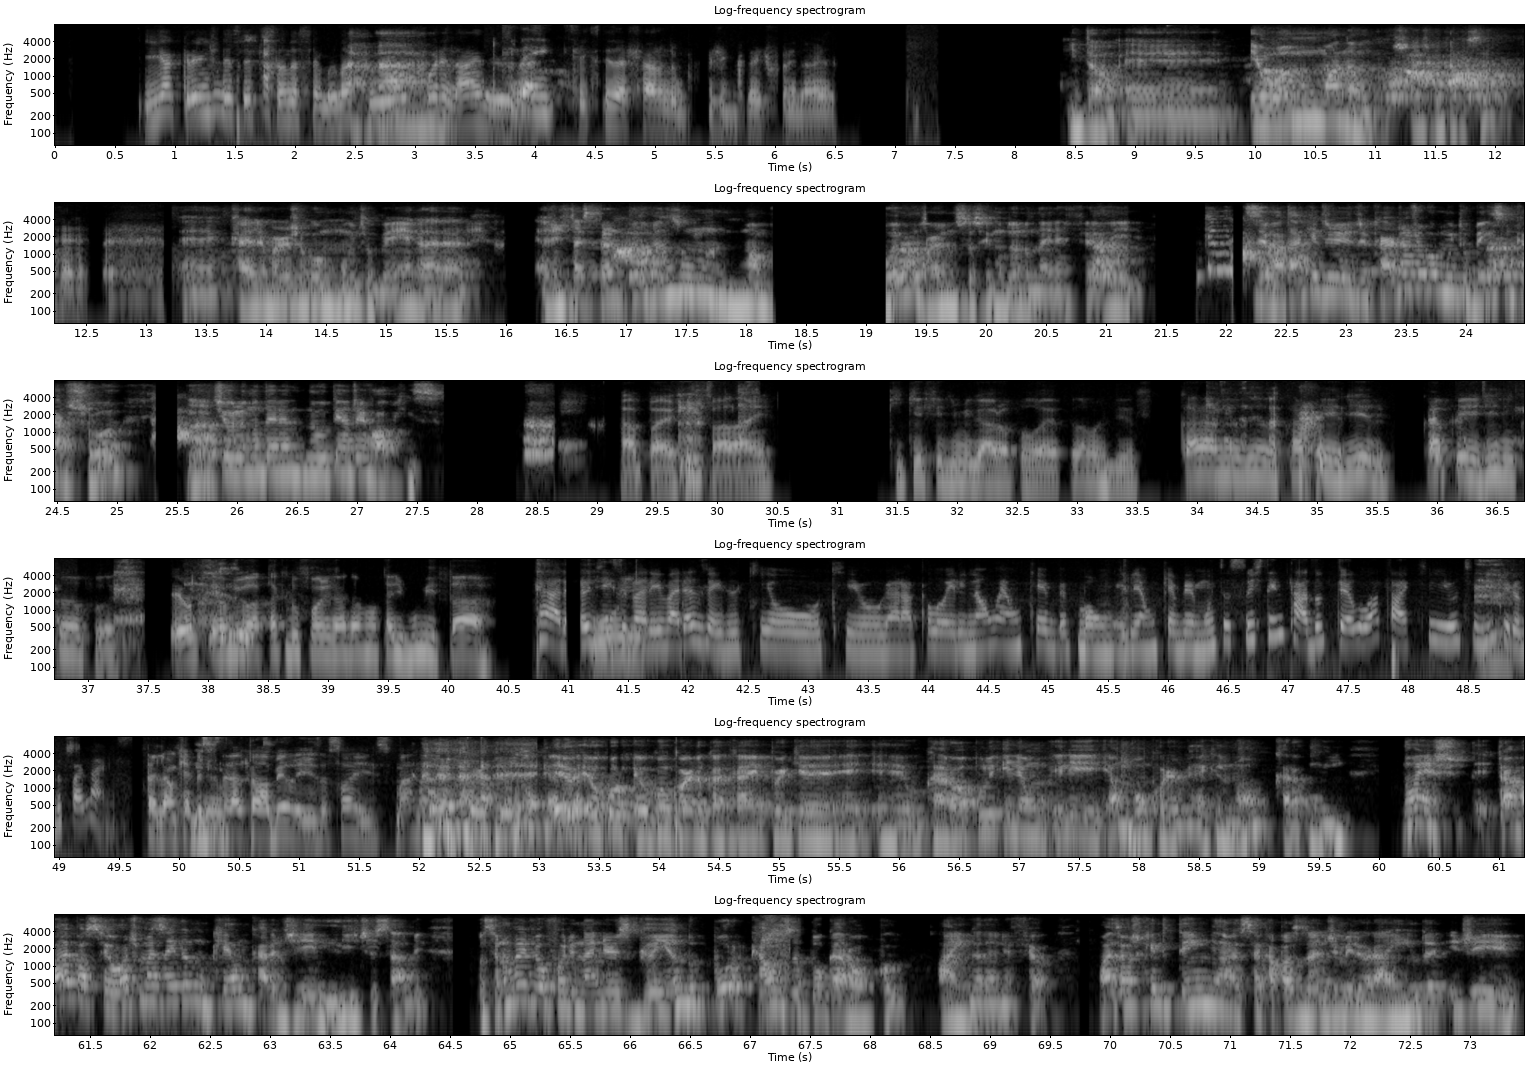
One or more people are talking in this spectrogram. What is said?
E a grande decepção da semana foi o 49ers, né? O que, que vocês acharam do gigante 49ers? Então, é, eu amo um anão, só isso que eu quero dizer. É, Kyler Murray jogou muito bem, a galera. A gente tá esperando pelo menos um- uma boa evolução no seu segundo ano na NFL e. Não tem muito o que dizer, o ataque de, de Cardinals jogou muito bem, se encaixou e a gente olhou no, no DeAndre Hopkins. Rapaz, deixa eu te falar, hein? Que que esse Jimmy Garoppolo é? Pelo amor de Deus. O cara, meu Deus, o cara perdido. O cara perdido em campo, velho. Eu, Eu vi o ataque do 49 dá vontade de vomitar. Cara, eu disse Oi. várias vezes que o, que o Garapolo, ele não é um QB bom. Ele é um QB muito sustentado pelo ataque e o time inteiro do 49ers. Ele é um é sustentado pela beleza, só isso. Mas nada. Eu, eu, eu concordo com a Kai, porque é, é, o Garoppolo, ele é, um, ele é um bom quarterback, ele não é um cara ruim. Não é, trabalha para ser ótimo, mas ainda não quer um cara de elite, sabe? Você não vai ver o 49ers ganhando por causa do Garoppolo ainda na NFL. Mas eu acho que ele tem essa capacidade de melhorar ainda e de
